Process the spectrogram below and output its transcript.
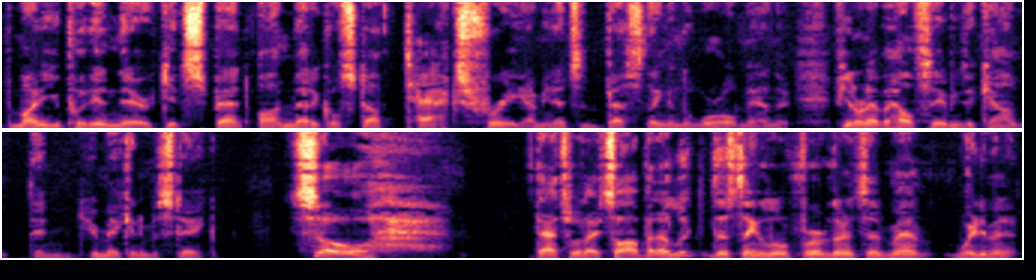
the money you put in there gets spent on medical stuff tax free. I mean, that's the best thing in the world, man. If you don't have a health savings account, then you're making a mistake. So that's what I saw. But I looked at this thing a little further and said, man, wait a minute.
